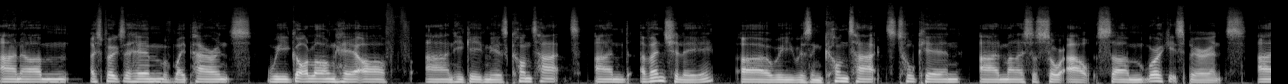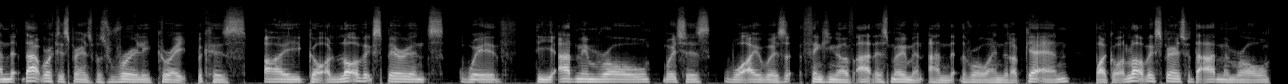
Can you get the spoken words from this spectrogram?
And um, I spoke to him with my parents. We got along, here off, and he gave me his contact. And eventually, uh, we was in contact, talking, and managed to sort out some work experience. And that work experience was really great because I got a lot of experience with the admin role, which is what I was thinking of at this moment, and the role I ended up getting. But I got a lot of experience with the admin role.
